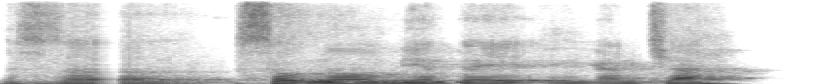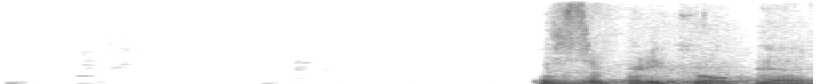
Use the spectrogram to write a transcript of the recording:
This is a Sótano Diente Engancha. This is a pretty cool pit.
